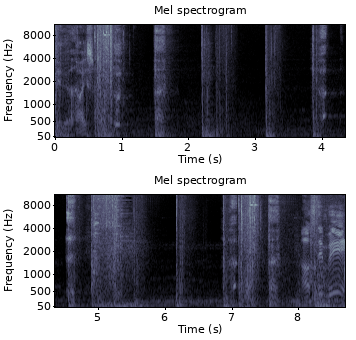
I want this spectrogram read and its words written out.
Nice. Aus dem Weg!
